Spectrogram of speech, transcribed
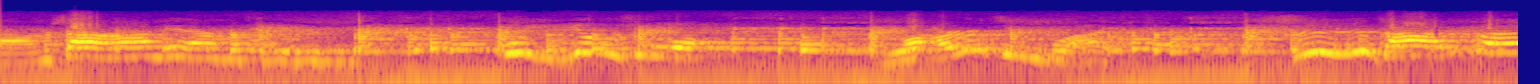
长沙娘亲对英说：“我儿今晚实战分。”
